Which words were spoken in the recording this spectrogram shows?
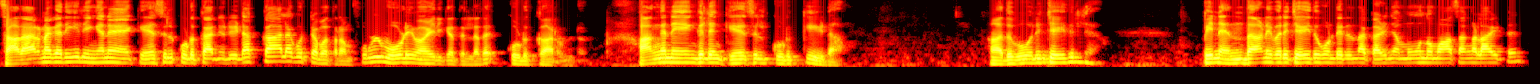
സാധാരണഗതിയിൽ ഇങ്ങനെ കേസിൽ കൊടുക്കാൻ ഒരു ഇടക്കാല കുറ്റപത്രം ഫുൾ വോളിയം ആയിരിക്കത്തില്ലത് കൊടുക്കാറുണ്ട്. അങ്ങനെയെങ്കിലും കേസിൽ കൊടുക്കിയിടാം. അതുപോലും ചെയ്തില്ല. പിന്നെ എന്താണ് ഇവർ ചെയ്തുകൊണ്ടിരുന്ന കഴിഞ്ഞ മൂന്ന് മാസങ്ങളായിട്ട്?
